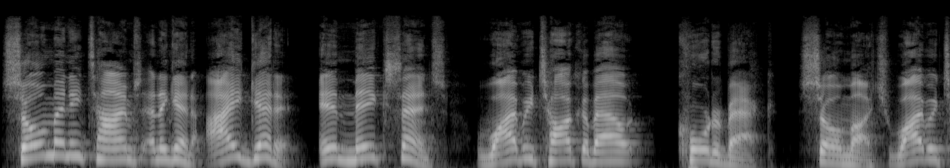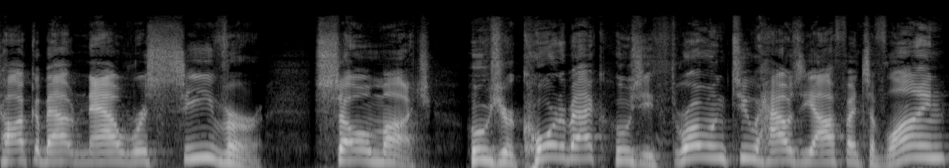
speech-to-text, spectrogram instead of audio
So many times, and again, I get it. It makes sense why we talk about quarterback so much, why we talk about now receiver so much. Who's your quarterback? Who's he throwing to? How's the offensive line?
